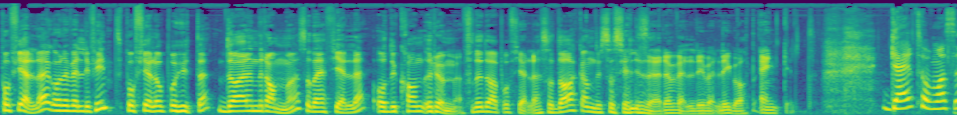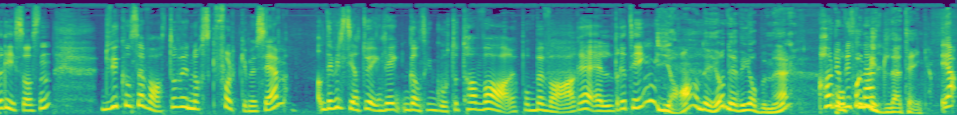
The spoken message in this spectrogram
På fjellet går det veldig fint. På fjellet og på hytte. Du har en ramme, så det er fjellet, og du kan rømme fordi du er på fjellet. Så da kan du sosialisere veldig, veldig godt. Enkelt. Geir Thomas Risaasen, du er konservator ved Norsk Folkemuseum. Det vil si at du egentlig er ganske god til å ta vare på å bevare eldre ting? Ja, det er jo det vi jobber med. Å formidle ting. Ja,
